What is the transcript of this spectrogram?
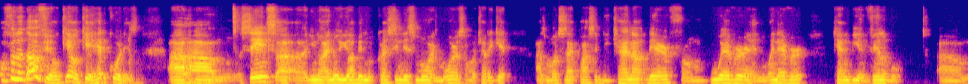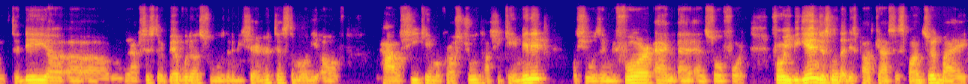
Oh, Philadelphia. Okay, okay. Headquarters. Uh, um, Saints, uh, uh, you know, I know you have been requesting this more and more, so I'm gonna try to get as much as I possibly can out there from whoever and whenever can be available. Um, today, uh, uh, um, we have Sister Bev with us, who is going to be sharing her testimony of how she came across truth, how she came in it, what she was in before, and, and, and so forth. Before we begin, just know that this podcast is sponsored by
